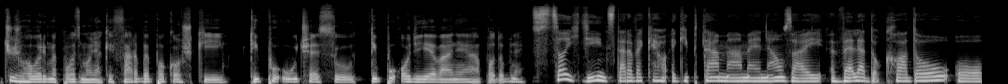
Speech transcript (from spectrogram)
či už hovoríme povedzme o nejakej farbe pokožky, typu účesu, typu odievania a podobne? Z celých dejín starovekého Egypta máme naozaj veľa dokladov o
